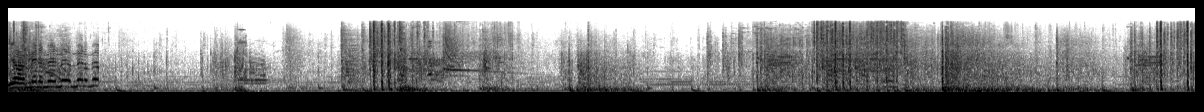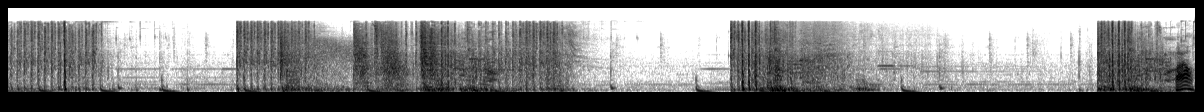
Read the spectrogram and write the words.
Yo, middle, middle, middle, middle, Wow,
